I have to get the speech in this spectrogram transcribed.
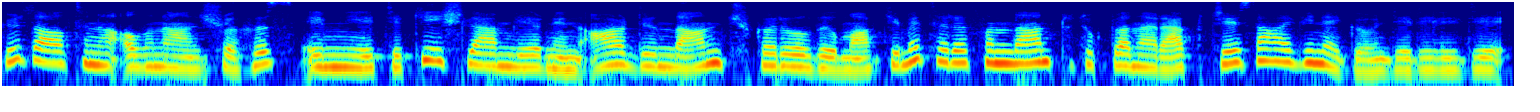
Gözaltına alınan şahıs emniyetteki işlemlerinin ardından çıkarıldığı mahkeme tarafından tutuklanarak cezaevine gönderildi.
